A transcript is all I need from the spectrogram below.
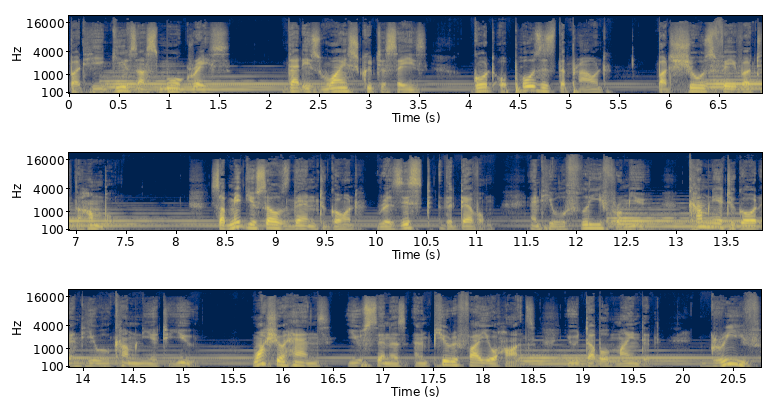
but he gives us more grace? That is why scripture says, God opposes the proud, but shows favor to the humble. Submit yourselves then to God, resist the devil, and he will flee from you. Come near to God, and he will come near to you. Wash your hands, you sinners, and purify your hearts, you double minded. Grieve,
